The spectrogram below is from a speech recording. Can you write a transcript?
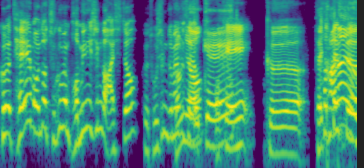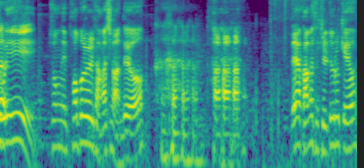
그 제일 먼저 죽으면 범인이신 거 아시죠? 그 조심 좀 그럼요. 해주세요. 오케이. 오케이 그 덱 첫 하나에 테스트 우리. 호정님 펍을 당하시면 안 돼요. 내가 가면서 길 뚫을게요.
